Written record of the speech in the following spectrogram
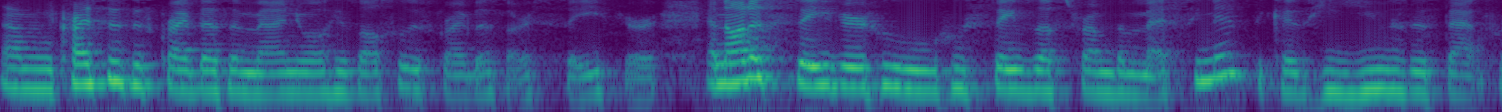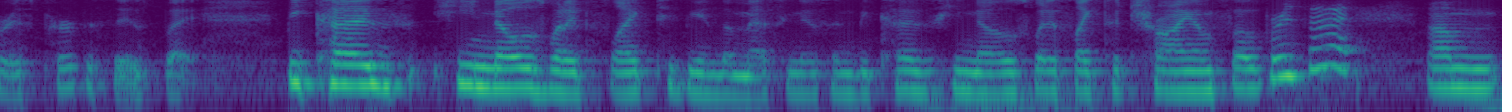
Um, Christ is described as Emmanuel. He's also described as our Savior, and not a Savior who who saves us from the messiness because He uses that for His purposes, but because He knows what it's like to be in the messiness, and because He knows what it's like to triumph over that. Um,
